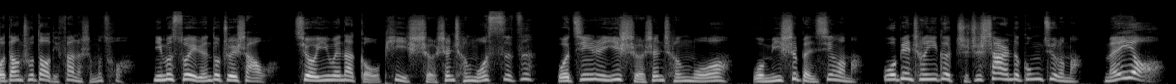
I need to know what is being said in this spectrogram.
我当初到底犯了什么错？你们所有人都追杀我，就因为那狗屁舍身成魔四字？”我今日已舍身成魔，我迷失本性了吗？我变成一个只知杀人的工具了吗？没有，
